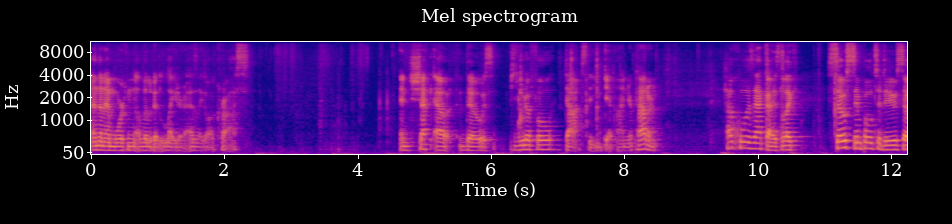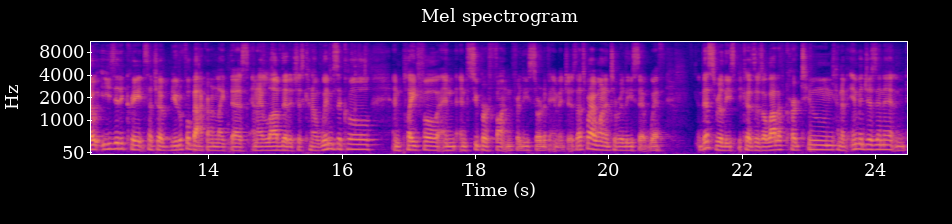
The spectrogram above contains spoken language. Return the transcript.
and then I'm working a little bit lighter as I go across. And check out those beautiful dots that you get on your pattern. How cool is that, guys? Like, so simple to do, so easy to create such a beautiful background like this, and I love that it's just kind of whimsical and playful and, and super fun for these sort of images. That's why I wanted to release it with this release because there's a lot of cartoon kind of images in it and,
